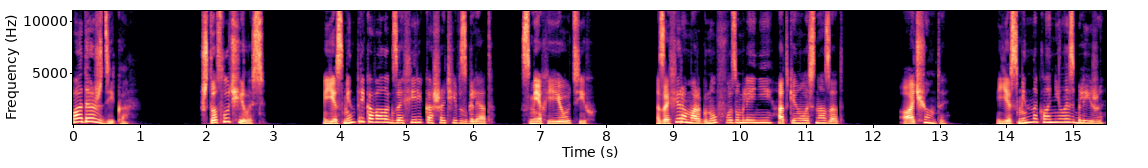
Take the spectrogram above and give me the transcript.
«Подожди-ка. Что случилось?» Ясмин приковала к Зафире кошачий взгляд. Смех ее утих. Зафира, моргнув в изумлении, откинулась назад. «О чем ты?» Ясмин наклонилась ближе.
